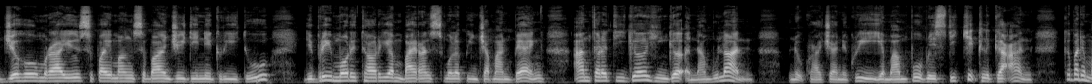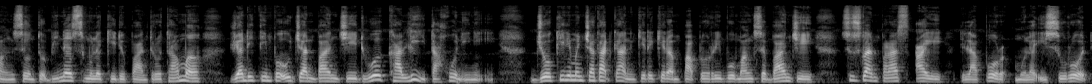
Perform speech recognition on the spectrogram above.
Johor merayu supaya mangsa banjir di negeri itu diberi moratorium bayaran semula pinjaman bank antara 3 hingga 6 bulan. Menurut kerajaan negeri yang mampu beri sedikit kelegaan kepada mangsa untuk bina semula kehidupan terutama yang ditimpa hujan banjir dua kali tahun ini. Johor kini mencatatkan kira-kira 40,000 mangsa banjir susulan paras air dilapor mulai surut.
